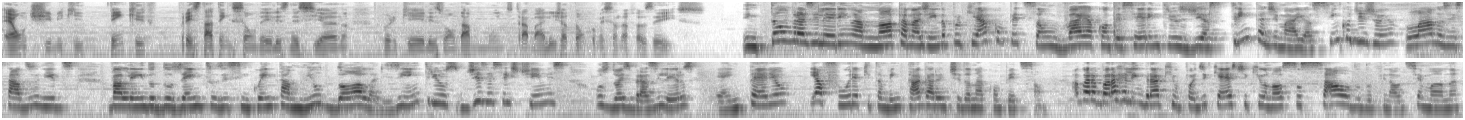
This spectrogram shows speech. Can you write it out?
é um time que tem que prestar atenção neles nesse ano, porque eles vão dar muito trabalho e já estão começando a fazer isso. Então, brasileirinho, anota na agenda porque a competição vai acontecer entre os dias 30 de maio a 5 de junho, lá nos Estados Unidos, valendo 250 mil dólares. E entre os 16 times, os dois brasileiros é a Imperial e a Fúria, que também está garantida na competição. Agora, bora relembrar aqui o podcast que o nosso saldo do final de semana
